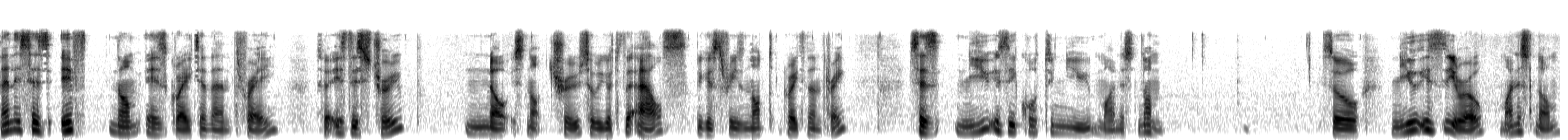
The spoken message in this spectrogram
Then it says if num is greater than 3. So is this true? No, it's not true. So we go to the else because 3 is not greater than 3 says new is equal to new minus num. So new is 0 minus num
